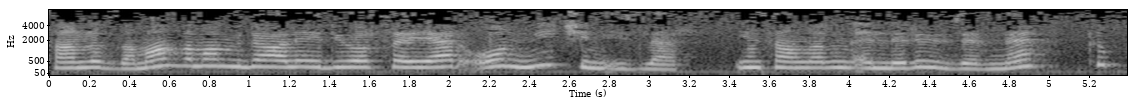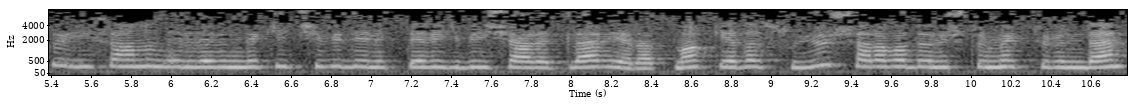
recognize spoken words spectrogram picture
Tanrı zaman zaman müdahale ediyorsa eğer o niçin izler? İnsanların elleri üzerine tıpkı İsa'nın ellerindeki çivi delikleri gibi işaretler yaratmak ya da suyu şaraba dönüştürmek türünden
